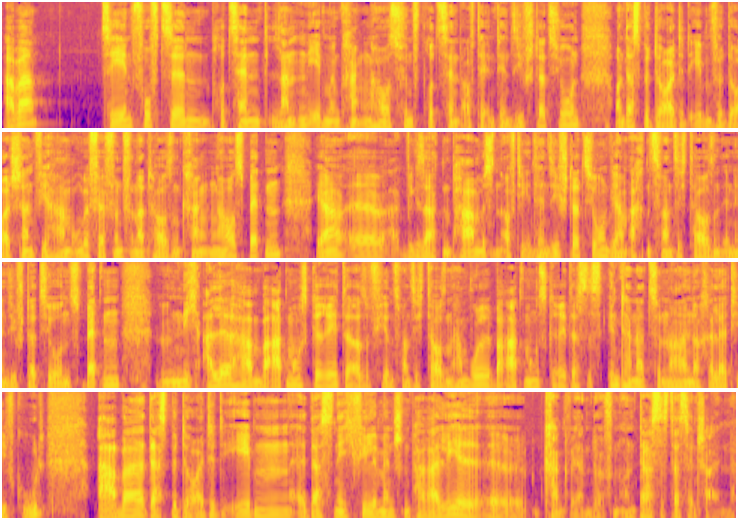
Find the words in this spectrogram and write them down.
Aber 10, 15 Prozent landen eben im Krankenhaus, 5 Prozent auf der Intensivstation. Und das bedeutet eben für Deutschland, wir haben ungefähr 500.000 Krankenhausbetten. Ja, äh, wie gesagt, ein paar müssen auf die Intensivstation. Wir haben 28.000 Intensivstationsbetten. Nicht alle haben Beatmungsgeräte, also 24.000 haben wohl Beatmungsgeräte. Das ist international noch relativ gut. Aber das bedeutet eben, dass nicht viele Menschen parallel äh, krank werden dürfen. Und das ist das Entscheidende.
